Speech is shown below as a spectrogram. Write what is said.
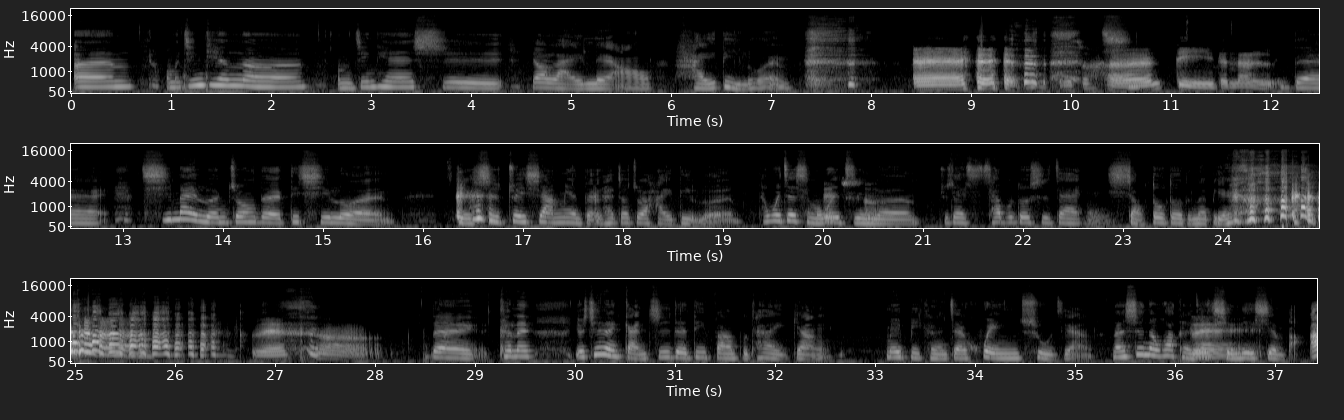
嗯，我们今天呢，我们今天是要来聊海底轮。哎，你说很底的那里？对，七脉轮中的第七轮。也是最下面的，它叫做海底轮。它位在什么位置呢？就在差不多是在小豆豆的那边。没错。对，可能有些人感知的地方不太一样，maybe 可能在会阴处这样。男生的话，可能在前列腺吧。啊。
